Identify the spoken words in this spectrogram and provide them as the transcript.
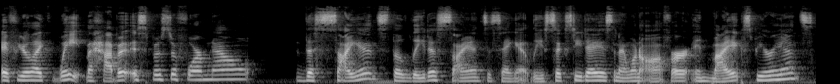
if you're like wait the habit is supposed to form now the science the latest science is saying at least 60 days and i want to offer in my experience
